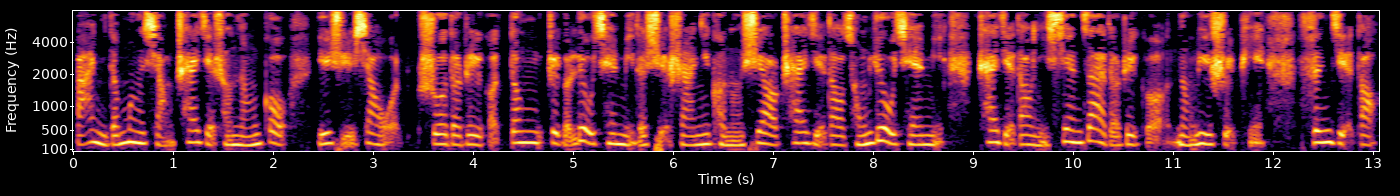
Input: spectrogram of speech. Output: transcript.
把你的梦想拆解成能够，也许像我说的这个登这个六千米的雪山，你可能需要拆解到从六千米拆解到你现在的这个能力水平，分解到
